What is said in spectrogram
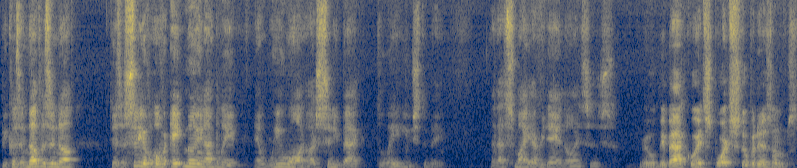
because enough is enough. There's a city of over 8 million, I believe, and we want our city back the way it used to be. And that's my everyday annoyances. We will be back with sports stupidisms.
